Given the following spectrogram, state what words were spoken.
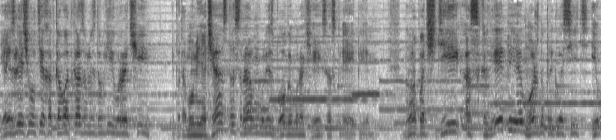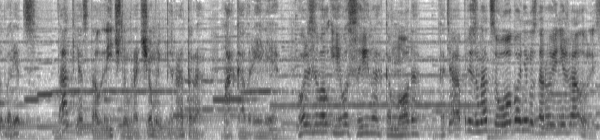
Я излечивал тех, от кого отказывались другие врачи, и потому меня часто сравнивали с богом врачей со Асклепием. Ну а почти Асклепия можно пригласить и во дворец. Так я стал личным врачом императора Марка Аврелия. Пользовал и его сына Комода, хотя, признаться, оба они на здоровье не жаловались.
